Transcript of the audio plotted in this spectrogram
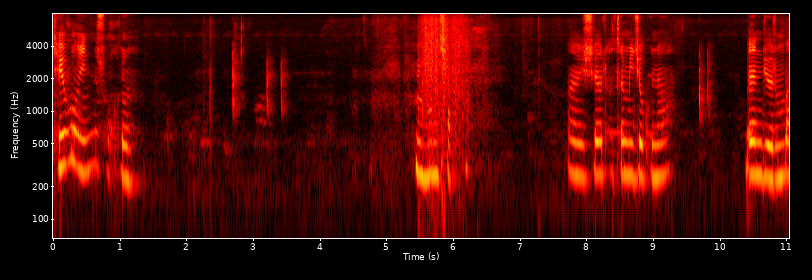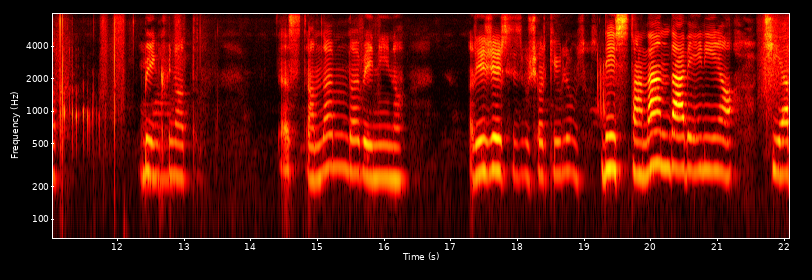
Telefon elini sokuyorsun. Hı, yanlış yaptım. Ayşe atamayacak ona. Ben diyorum bak. Benimkini attın. Destamdan da beni yine. Arkadaşlar siz bu şarkıyı biliyor musunuz? Distanan da benino. Chia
